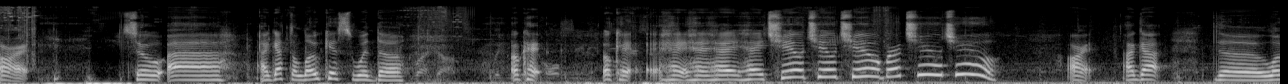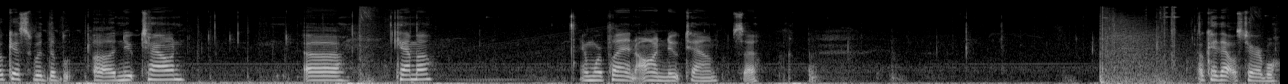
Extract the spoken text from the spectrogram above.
Alright. So, uh, I got the locust with the... Okay. Okay. Hey, hey, hey, hey, chill, chill, chill, bro. Chill, chill. Alright. I got the locust with the uh, Nuketown uh, camo and we're playing on Nuketown, so. Okay, that was terrible.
